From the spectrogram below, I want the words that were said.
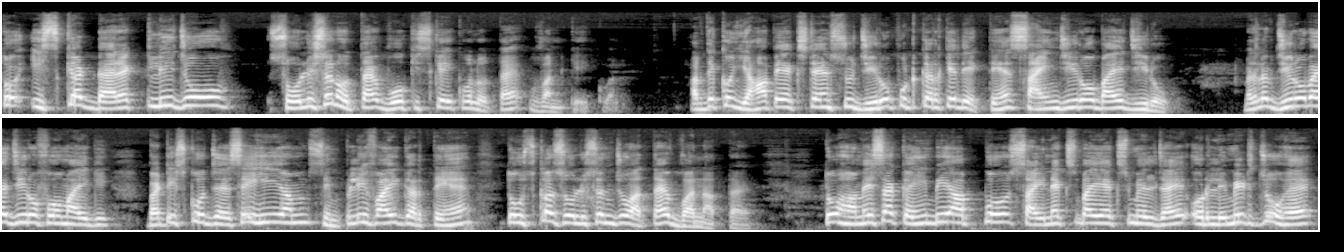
तो इसका डायरेक्टली जो सॉल्यूशन होता है, वो किसके इक्वल होता है? वन के इक्वल अब देखो, यहाँ पे एक्सटेंस टू ज़ीरो पुट करके देखते हैं साइन ज़ीरो बाय ज़ीरो मतलब ज़ीरो बाय ज़ीरो फॉर्म आएगी। बट इसको जैसे ही हम सिंप्लीफाई करते हैं तो उसका सॉल्यूशन जो आता है वन आता है। तो हमेशा कहीं भी आपको साइन एक्स बाई एक्स मिल जाए और लिमिट जो है,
